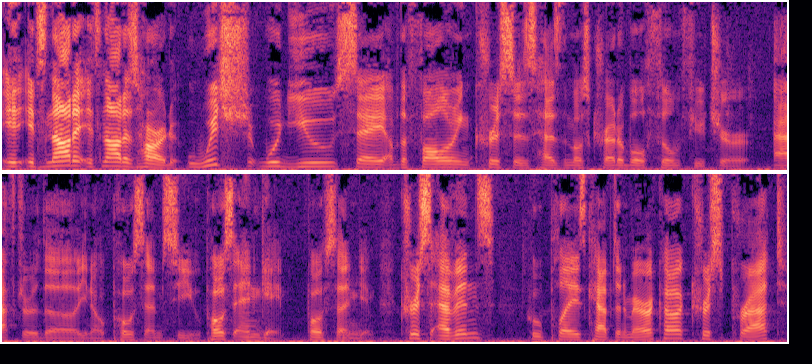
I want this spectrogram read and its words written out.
it's not it's not as hard. Which would you say of the following Chris's has the most credible film future after the you know post MCU, post Endgame, post Endgame? Chris Evans, who plays Captain America, Chris Pratt,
